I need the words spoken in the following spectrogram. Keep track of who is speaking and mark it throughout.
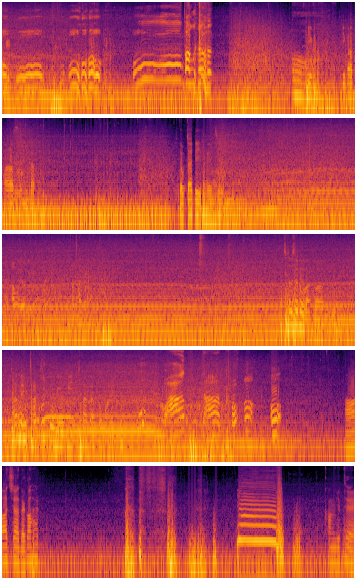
Speaker 1: 오, 오, 방구야.
Speaker 2: 어.
Speaker 3: 비, 비가 달았습니다. 옆자리 돼야지.
Speaker 1: 야, 방구 여기 왜? 차 타네.
Speaker 3: 찾으러 간거 같은데. 차라리 자키고 여기 차가 더 많을까?
Speaker 1: 오, 와, 자, 어, 어.
Speaker 3: 어?
Speaker 2: 아 진짜 내가 할
Speaker 3: 야!
Speaker 2: 강기태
